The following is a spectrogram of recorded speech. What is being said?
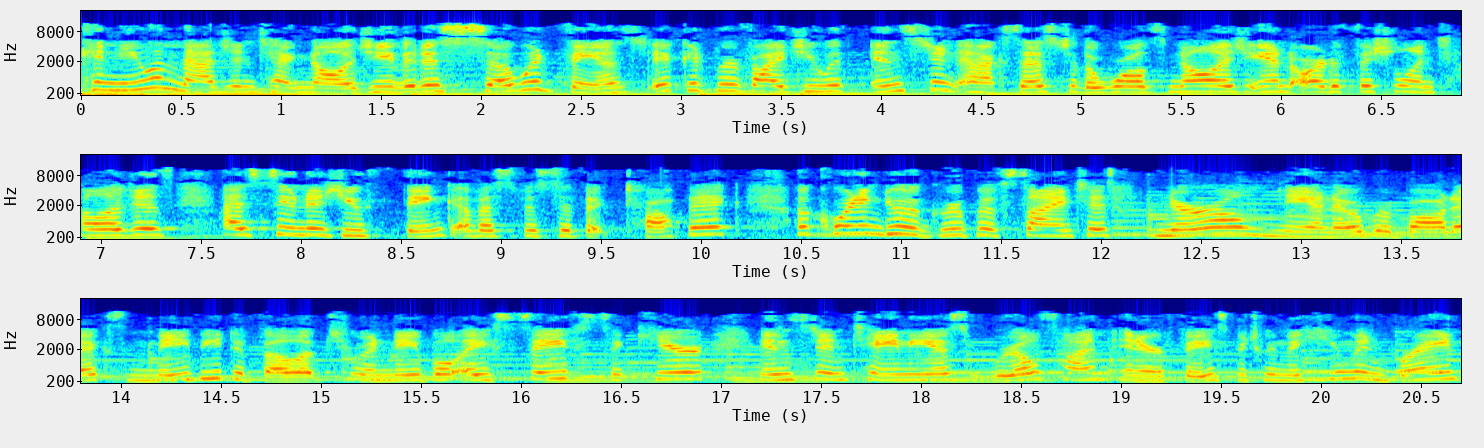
Can you imagine technology that is so advanced it could provide you with instant access to the world's knowledge and artificial intelligence as soon as you think of a specific topic? According to a group of scientists, neural nano robotics may be developed to enable a safe, secure, instantaneous, real-time interface between the human brain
